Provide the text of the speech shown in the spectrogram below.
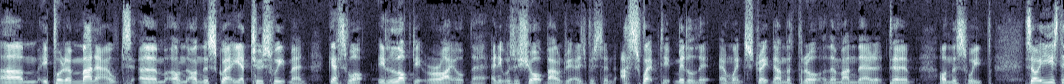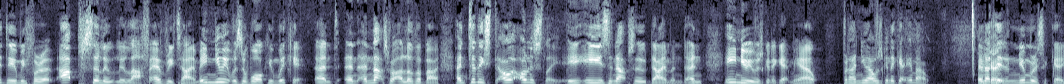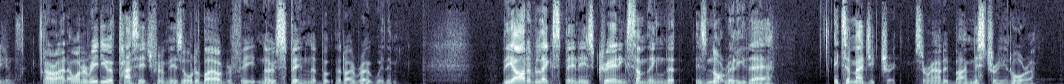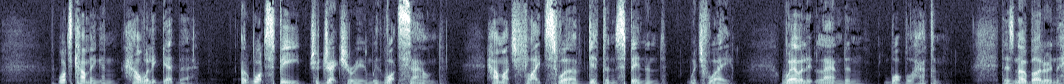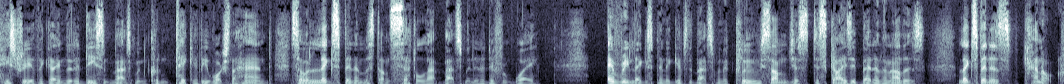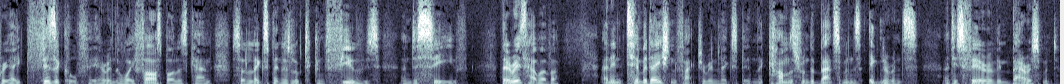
Um, he put a man out um, on on the square. He had two sweep men. Guess what? He lobbed it right up there, and it was a short boundary at Edgbaston. I swept it, middled it, and went straight down the throat of the man there at, um, on the sweep. So he used to do me for an absolutely laugh every time. He knew it was a walking wicket, and, and, and that's what I love about it. And to this, honestly, he, he's an absolute diamond, and he knew he was going to get me out, but I knew I was going to get him out, and I did on numerous occasions. All right, I want to read you a passage from his autobiography, No Spin, a book that I wrote with him. The art of leg spin is creating something that is not really there. It's a magic trick, surrounded by mystery and aura. What's coming and how will it get there? At what speed, trajectory, and with what sound? How much flight, swerve, dip, and spin, and which way? Where will it land and what will happen? There's no bowler in the history of the game that a decent batsman couldn't pick if he watched the hand, so a leg spinner must unsettle that batsman in a different way. Every leg spinner gives the batsman a clue, some just disguise it better than others. Leg spinners cannot create physical fear in the way fast bowlers can, so leg spinners look to confuse and deceive. There is, however, an intimidation factor in leg spin that comes from the batsman's ignorance and his fear of embarrassment.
